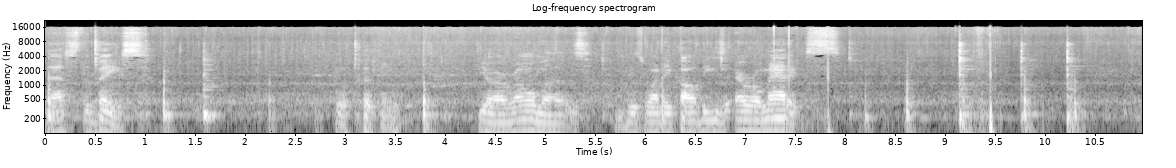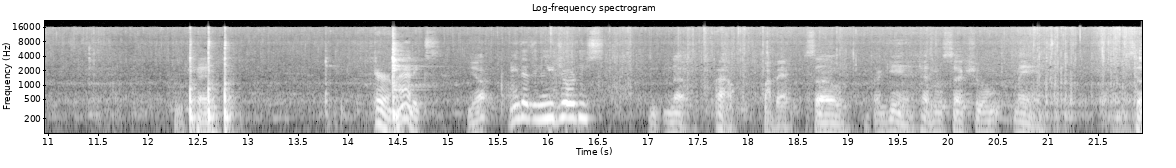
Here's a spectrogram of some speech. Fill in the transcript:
That's the base for cooking. Your aromas. This is why they call these aromatics. Okay. Aromatics. Yep. Ain't that the new Jordans? No. Oh, my bad. So again, heterosexual man. So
